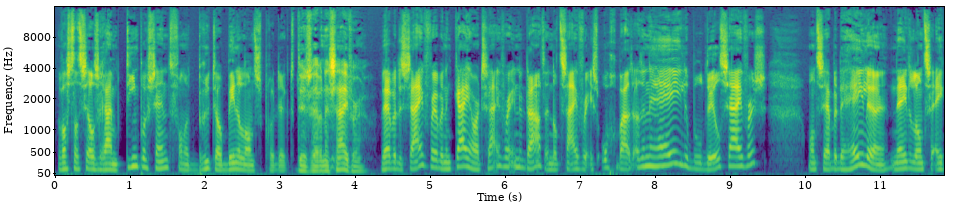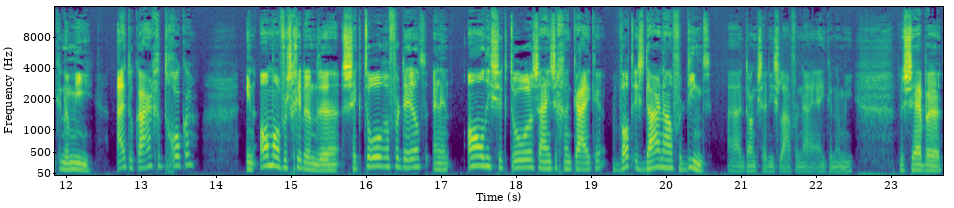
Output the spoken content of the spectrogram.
was dat zelfs ruim 10% van het bruto binnenlands product. Dus we hebben een cijfer. We hebben de cijfer, we hebben een keihard cijfer inderdaad. En dat cijfer is opgebouwd uit een heleboel deelcijfers. Want ze hebben de hele Nederlandse economie uit elkaar getrokken. In allemaal verschillende sectoren verdeeld. En in al die sectoren zijn ze gaan kijken, wat is daar nou verdiend? Uh, dankzij die slavernij-economie. Dus ze hebben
